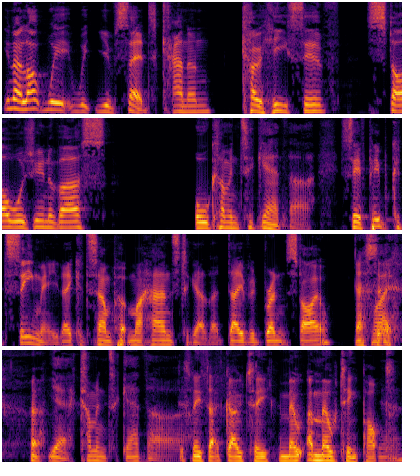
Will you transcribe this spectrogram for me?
You know, like we, we you've said, canon, cohesive, Star Wars universe. all coming together. See, if people could see me, they could I'm putting my hands together, David Brent style. That's Right. it. Yeah, coming together. Just needs that goatee, a, a melting pot. Yeah.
